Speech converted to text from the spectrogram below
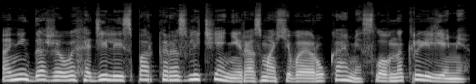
Они даже выходили из парка развлечений, размахивая руками, словно крыльями.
